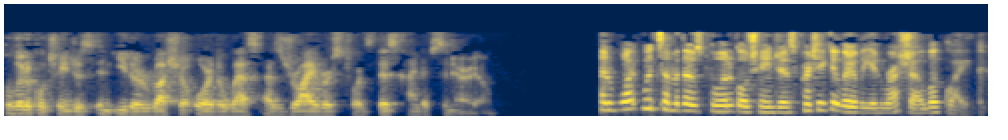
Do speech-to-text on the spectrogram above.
political changes in either Russia or the West as drivers towards this kind of scenario. And what would some of those political changes, particularly in Russia, look like?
